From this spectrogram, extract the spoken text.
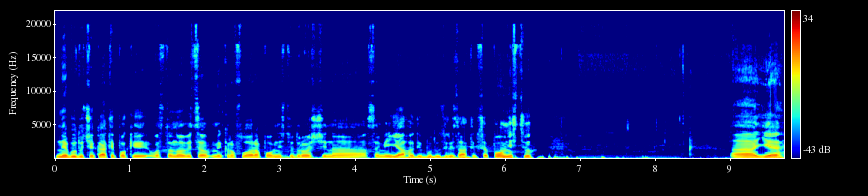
Не буду чекати, поки встановиться мікрофлора повністю дрожчі на самі ягоди, буду зрізати все повністю. Є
